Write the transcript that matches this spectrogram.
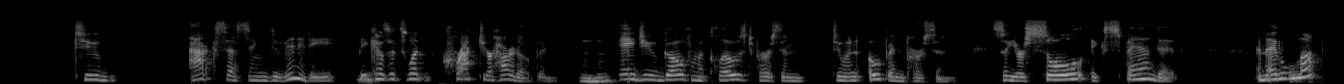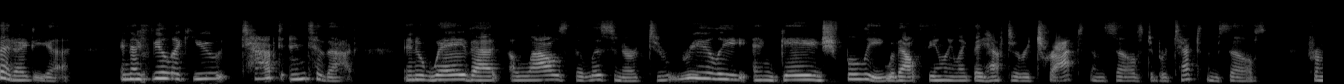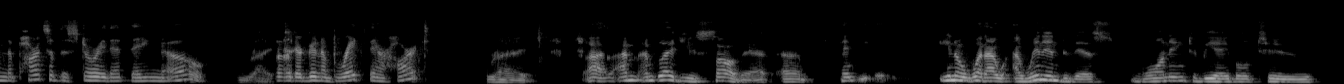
to accessing divinity because it's what cracked your heart open hmm made you go from a closed person to an open person so your soul expanded and i love that idea and i feel like you tapped into that in a way that allows the listener to really engage fully without feeling like they have to retract themselves to protect themselves from the parts of the story that they know Right. that are going to break their heart. Right. Uh, I'm I'm glad you saw that. Um, and you know what? I I went into this wanting to be able to,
